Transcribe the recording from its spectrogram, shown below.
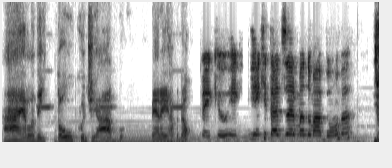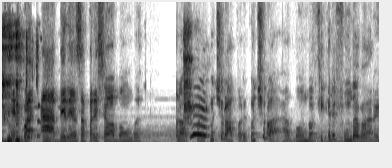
Ah, ela deitou com o diabo. Pera aí, rapidão. Peraí, que o Rick, Rick tá desarmando uma bomba. É, ah, beleza, apareceu a bomba. Não, pode continuar, pode continuar. A bomba fica de fundo agora.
